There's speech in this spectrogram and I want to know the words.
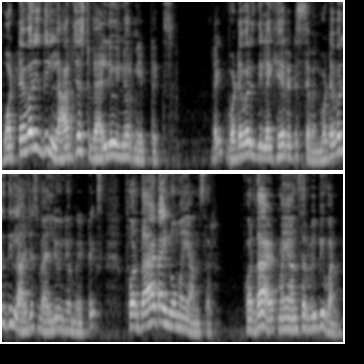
Whatever is the largest value in your matrix right? Whatever is the like here it is 7 whatever is the largest value in your matrix for that i know my answer. For that my answer will be 1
